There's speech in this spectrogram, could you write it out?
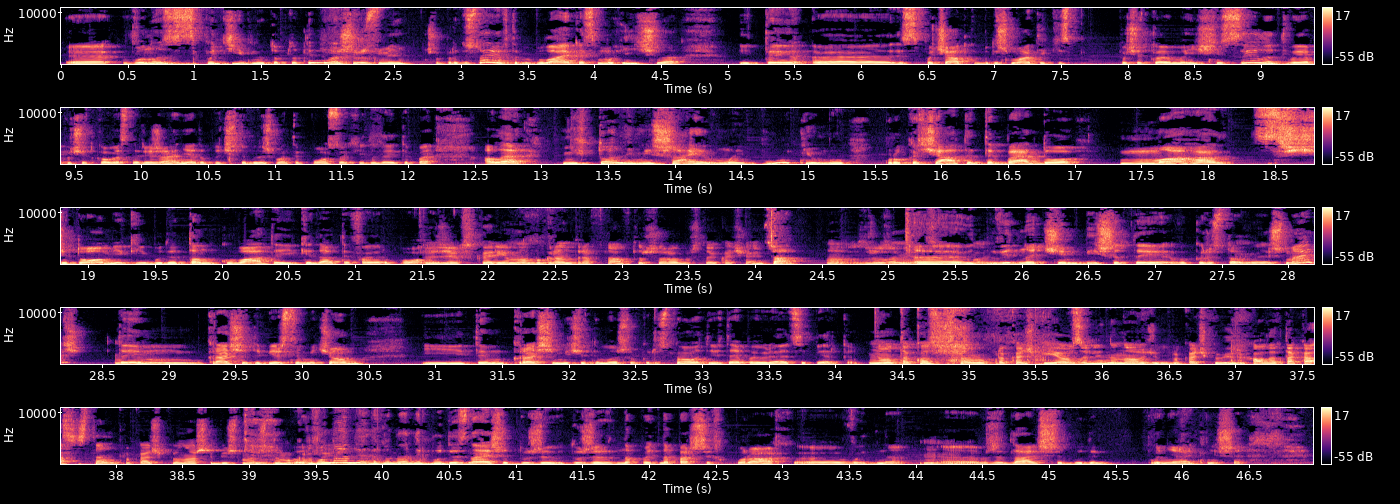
Е, Воно подібне. Тобто ти можеш розуміти, що предісторія в тебе була якась магічна, і ти е, спочатку будеш мати якісь початкові магічні сили, твоє початкове снаряжання, тобто чи ти будеш мати посох і т.д. і т.п. Але ніхто не мішає в майбутньому прокачати тебе до мага з щитом, який буде танкувати і кидати фаєрбол. Тобто, як Skyrim або Grand Theft Auto, що робиш, то й качається? Так. А, зрозумів. Е, відповідно, чим більше ти використовуєш меч, тим краще ти б'єшся мечом, і тим краще мечі ти можеш використовувати, і в тебе з'являються перки. Ну, така система прокачки. Я взагалі ненавиджу прокачку в іграх, але така система прокачки у нас більш-менш демократична. Вона не вона не буде, знаєш, дуже дуже на, на перших порах е, видно, Мгм. е, вже далі буде понятніше.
